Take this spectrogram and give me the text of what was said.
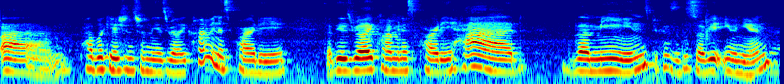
um, publications from the Israeli Communist Party that the Israeli Communist Party had the means because of the Soviet Union Right.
